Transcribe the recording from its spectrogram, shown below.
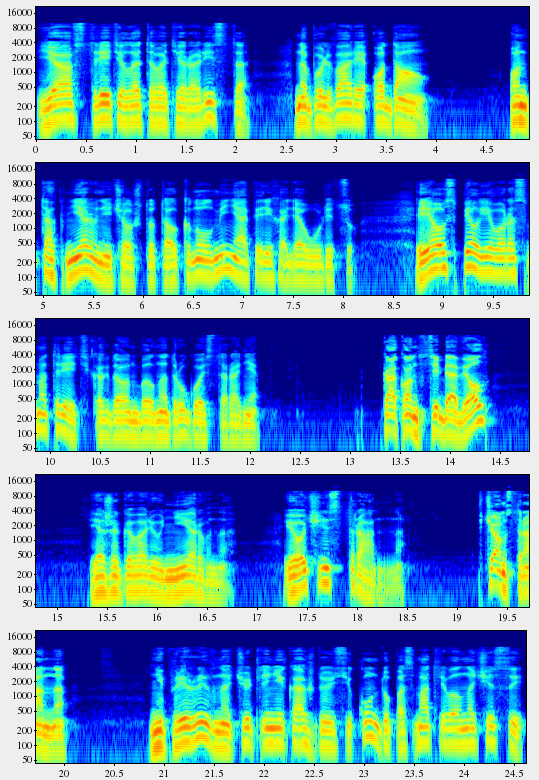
Я встретил этого террориста на бульваре Одан. Он так нервничал, что толкнул меня, переходя улицу, и я успел его рассмотреть, когда он был на другой стороне. «Как он себя вел?» «Я же говорю, нервно и очень странно». «В чем странно?» Непрерывно, чуть ли не каждую секунду посматривал на часы,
